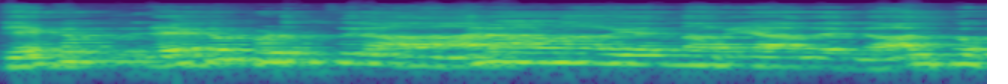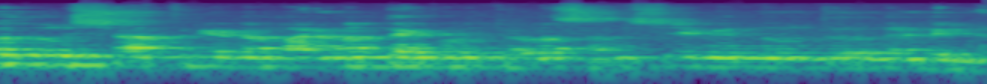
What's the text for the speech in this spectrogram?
രേഖ രേഖപ്പെടുത്തൽ ആരാണ് എന്നറിയാതെ ലാൽ ബഹദൂർ ശാസ്ത്രിയുടെ മരണത്തെക്കുറിച്ചുള്ള സംശയം ഇന്നും തീർന്നിട്ടില്ല.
